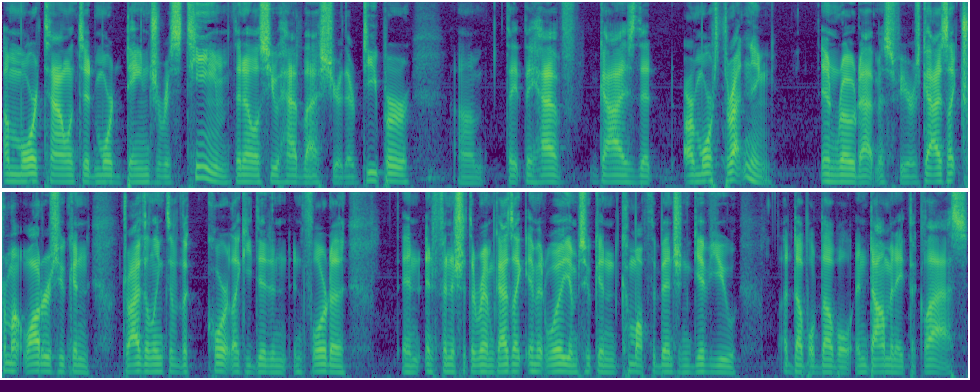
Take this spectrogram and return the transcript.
a more talented, more dangerous team than LSU had last year. They're deeper. Um, they, they have guys that are more threatening in road atmospheres. Guys like Tremont Waters who can drive the length of the court like he did in, in Florida and, and finish at the rim. Guys like Emmett Williams who can come off the bench and give you a double double and dominate the glass.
